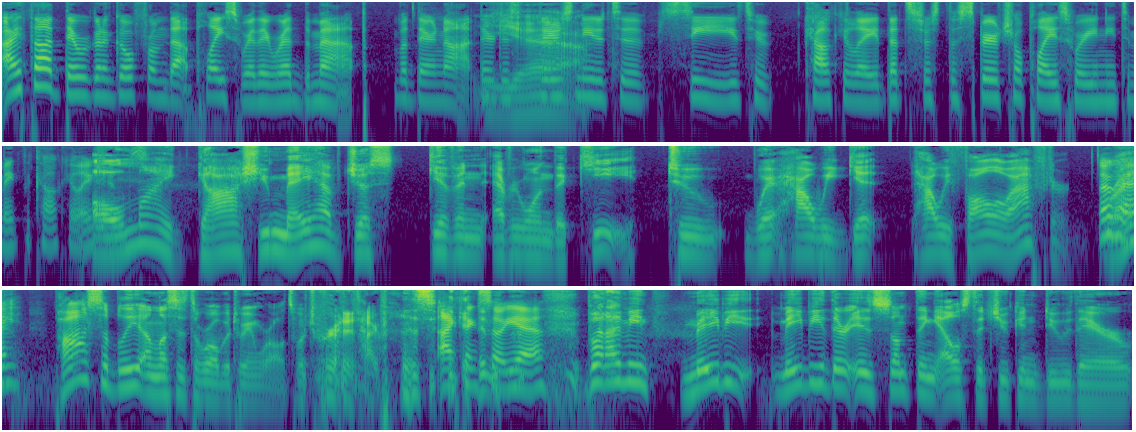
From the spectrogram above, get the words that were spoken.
I thought they were going to go from that place where they read the map, but they're not. They're just. They just needed to see to calculate. That's just the spiritual place where you need to make the calculations. Oh my gosh, you may have just given everyone the key to where how we get how we follow after. Okay. Right? Possibly, unless it's the world between worlds, which we're going to talk about. In a I think so. Yeah. But I mean, maybe maybe there is something else that you can do there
